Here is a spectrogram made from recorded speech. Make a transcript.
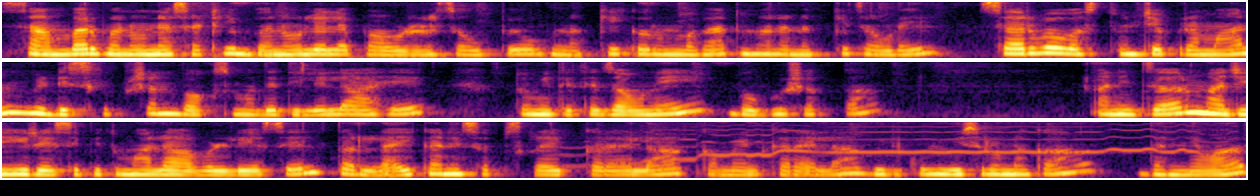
सांबार बनवण्यासाठी बनवलेल्या पावडरचा उपयोग नक्की करून बघा तुम्हाला नक्कीच आवडेल. सर्व वस्तूंचे प्रमाण मी डिस्क्रिप्शन बॉक्समध्ये दिलेलं आहे. तुम्ही तिथे जाऊनही बघू शकता. आणि जर माझी ही रेसिपी तुम्हाला आवडली असेल तर लाईक आणि सबस्क्राईब करायला कमेंट करायला बिलकुल विसरू नका. धन्यवाद.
